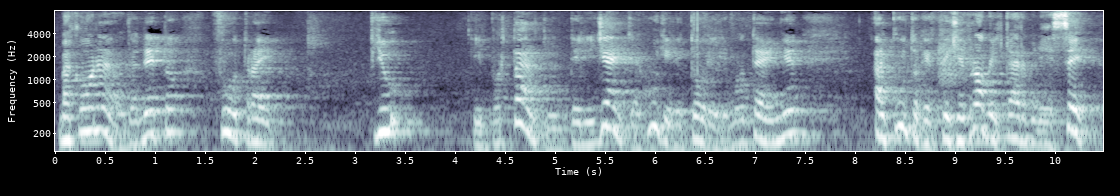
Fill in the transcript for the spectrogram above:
Bacone, ho già detto, fu tra i più importanti, intelligenti, acuti lettori di Montaigne, al punto che fece proprio il termine sé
